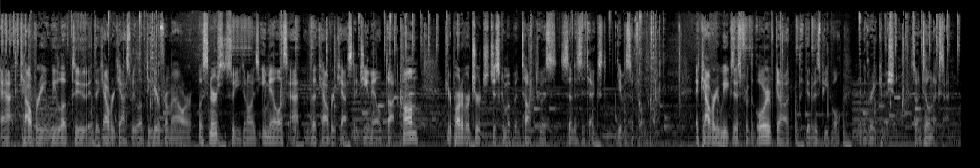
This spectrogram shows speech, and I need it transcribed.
At Calvary, we love to at the Calvary Cast, we love to hear from our listeners. So you can always email us at thecalvarycast at gmail.com. If you're part of our church, just come up and talk to us, send us a text, give us a phone call. At Calvary, we exist for the glory of God, the good of his people, and the Great Commission. So until next time.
